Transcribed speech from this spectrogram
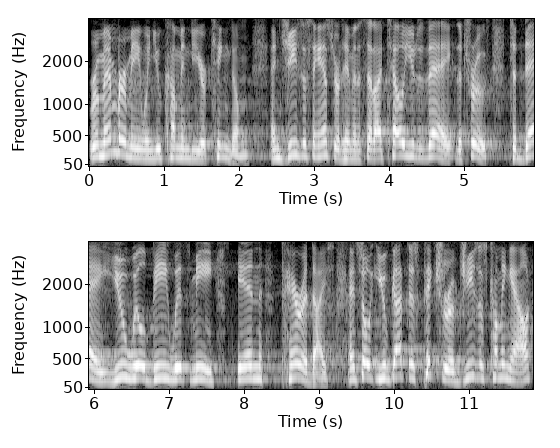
Remember me when you come into your kingdom. And Jesus answered him and said, I tell you today the truth. Today you will be with me in paradise. And so you've got this picture of Jesus coming out.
